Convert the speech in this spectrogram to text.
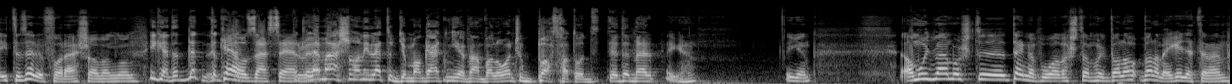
itt az erőforrással van gond. Igen, de, de, de Kell hozzá tehát szerver. lemásolni le tudja magát nyilvánvalóan, csak baszhatod, de, mert Igen. Igen. Amúgy már most tegnap olvastam, hogy vala, valamelyik egyetemen,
